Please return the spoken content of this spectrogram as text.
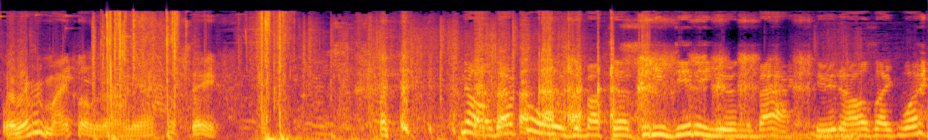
Whenever Michael's around me, I feel safe. no, that fool was about to P Diddy you in the back, dude. I was like, what?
